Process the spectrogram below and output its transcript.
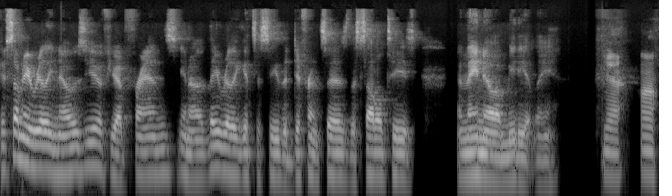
if somebody really knows you, if you have friends, you know, they really get to see the differences, the subtleties, and they know immediately. Yeah. Well,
